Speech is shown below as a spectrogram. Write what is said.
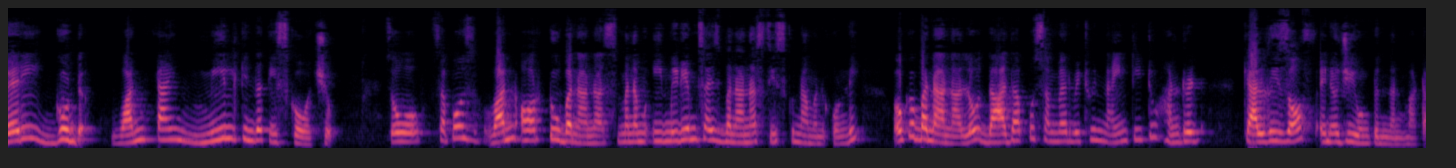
very good one time meal కింద తీసుకోవచ్చు. So suppose one or two bananas మనం ఈ మీడియం సైజ్ బనానాస్ తీసుకున్నాం అనుకోండి ఒక బనానాలో దాదాపు somewhere between ninety to hundred calories of energy ఉంటుందన్నమాట.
